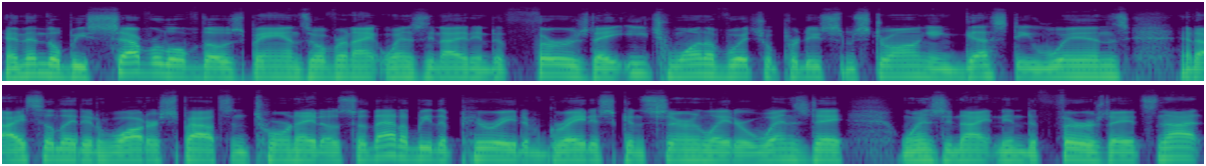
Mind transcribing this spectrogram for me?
And then there'll be several of those bands overnight wednesday night into thursday each one of which will produce some strong and gusty winds and isolated water spouts and tornadoes. So that'll be the period of greatest concern later wednesday wednesday night and into thursday. It's not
